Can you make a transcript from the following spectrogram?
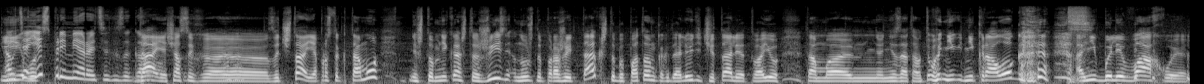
И а у тебя вот- есть пример этих заголовков? Да, я сейчас их э, зачитаю. Я просто к тому, что мне кажется, жизнь нужно прожить так, чтобы потом, когда люди читали твою, там, э, не знаю, там, твой не- некролог, они были в ахуе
